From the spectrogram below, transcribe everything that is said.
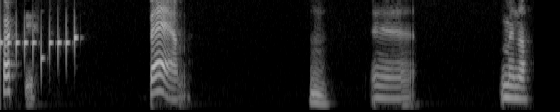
Faktiskt. Bam! Mm. Eh, men att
